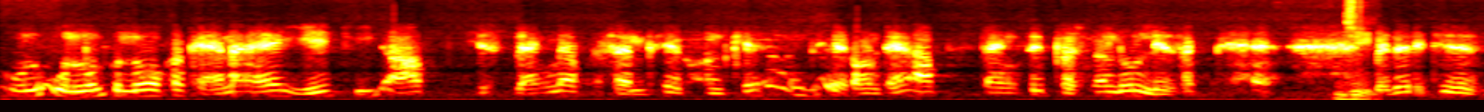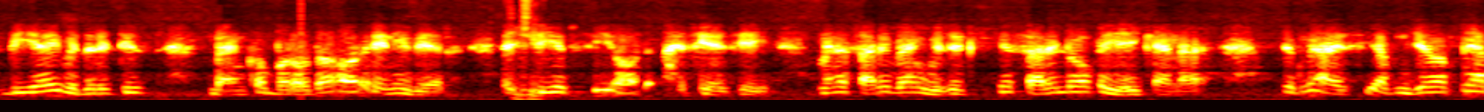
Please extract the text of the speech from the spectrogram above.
उन उन लोगों का कहना है ये कि आप जिस बैंक में आपका सैलरी अकाउंट के अकाउंट है, आप बैंक से पर्सनल लोन ले सकते हैं। Whether it is S B I whether it is bank of Baroda और anywhere H D F C और आईसीआईसीआई मैंने सारे बैंक विज़िट किए सारे लोगों का यही कहना है। जब मैं अब जब अपने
